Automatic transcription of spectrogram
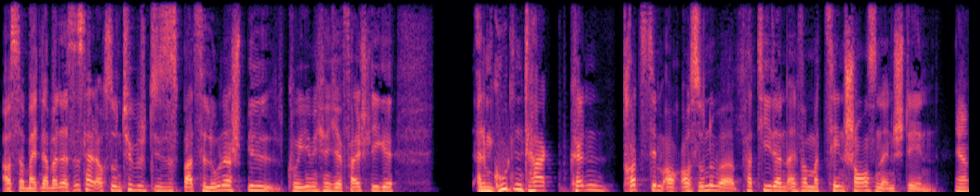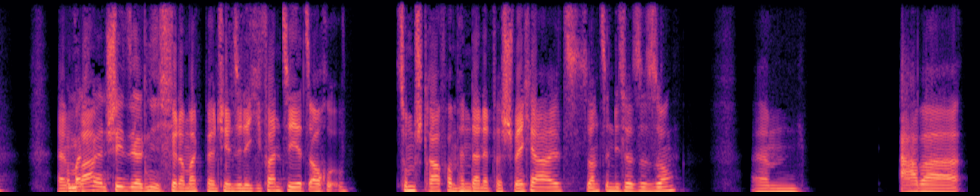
ausarbeiten. Aber das ist halt auch so ein typisch dieses Barcelona-Spiel, korrigiere mich, wenn ich ja falsch liege. An einem guten Tag können trotzdem auch aus so einer Partie dann einfach mal zehn Chancen entstehen. Ähm, Und manchmal war, entstehen sie halt nicht. genau, manchmal entstehen sie nicht. Ich fand sie jetzt auch zum Strafraum hin dann etwas schwächer als sonst in dieser Saison. Ähm, aber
